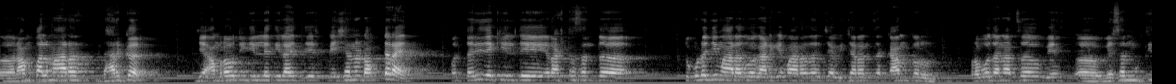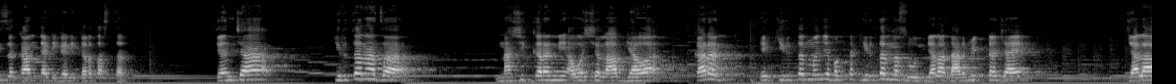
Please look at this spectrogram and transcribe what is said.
रामपाल महाराज धारकर जे अमरावती जिल्ह्यातील आहेत जे पेशानं डॉक्टर आहेत पण तरी देखील ते राष्ट्रसंत तुकडोजी महाराज व गाडगे महाराजांच्या विचारांचं काम करून प्रबोधनाचं व्य व्यसनमुक्तीचं काम त्या ठिकाणी करत असतात. त्यांच्या कीर्तनाचा नाशिककरांनी अवश्य लाभ घ्यावा कारण हे कीर्तन म्हणजे फक्त कीर्तन नसून ज्याला धार्मिक टच आहे ज्याला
